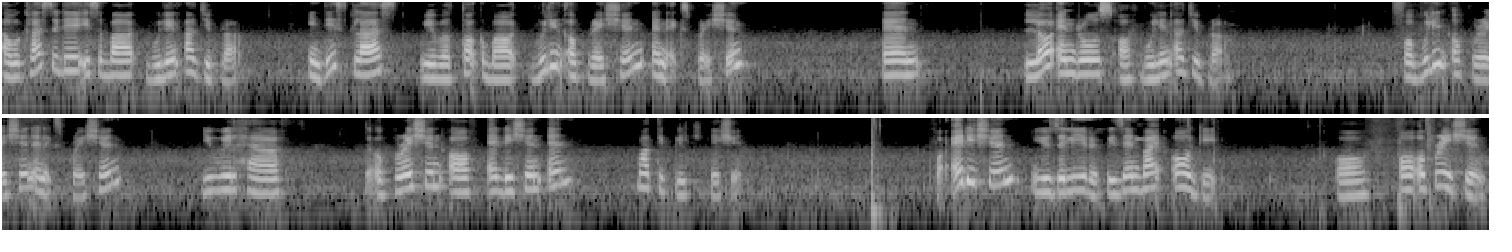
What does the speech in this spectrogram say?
Our class today is about Boolean algebra. In this class, we will talk about Boolean operation and expression and law and rules of Boolean algebra. For Boolean operation and expression, you will have the operation of addition and multiplication. For addition, usually represented by OR gate or OR operation.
